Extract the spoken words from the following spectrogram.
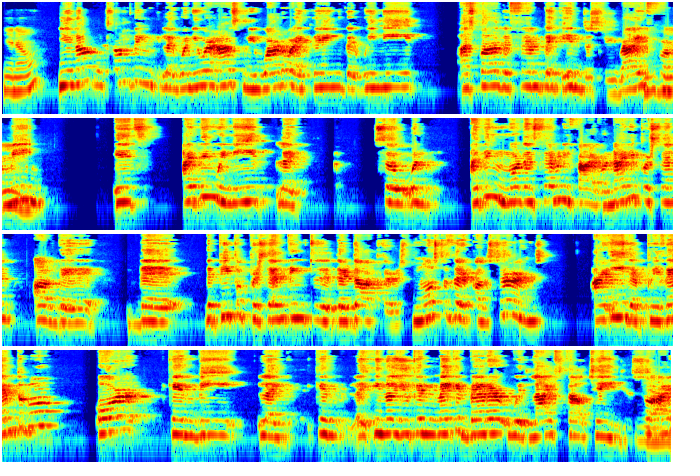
You know? You know, there's something like when you were asking me, what do I think that we need as part of the femtech industry, right? For Mhm. me, it's I think we need like so when I think more than 75 or 90 percent of the the the people presenting to their doctors, most of their concerns are either preventable or can be like can like you know you can make it better with lifestyle changes. So Yeah. I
